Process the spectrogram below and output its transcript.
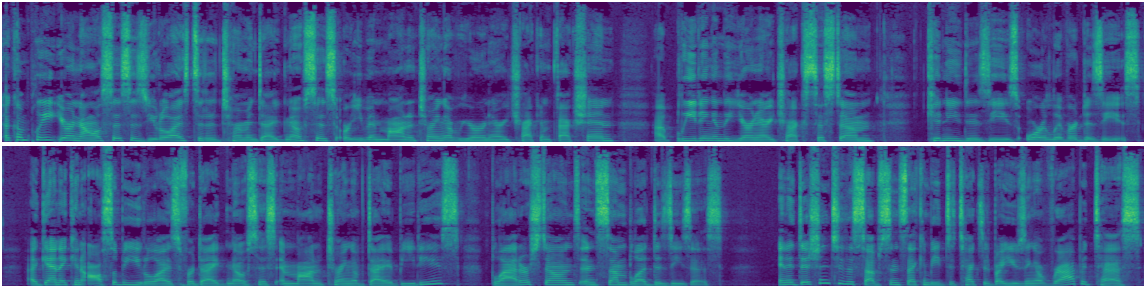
A complete urinalysis is utilized to determine diagnosis or even monitoring of urinary tract infection, uh, bleeding in the urinary tract system, kidney disease, or liver disease. Again, it can also be utilized for diagnosis and monitoring of diabetes, bladder stones, and some blood diseases. In addition to the substance that can be detected by using a rapid test,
